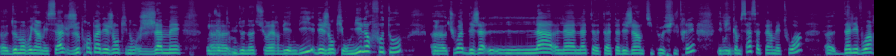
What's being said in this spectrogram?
de m'envoyer un message. Je prends pas des gens qui n'ont jamais eu exactement. de notes sur Airbnb, des Oui, gens qui ont mis leurs photos. Oui, tu vois, déjà, là, là, là tu as, déjà un petit peu filtré. Et puis comme ça, ça te permet, toi, d'aller voir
